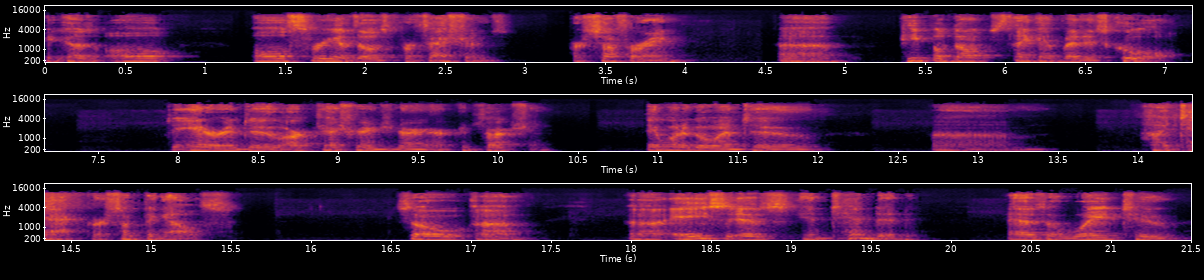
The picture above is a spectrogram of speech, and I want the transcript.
because all all three of those professions are suffering. Uh, people don't think of it as cool to enter into architecture, engineering, or construction. They want to go into um, high tech or something else. So uh, uh, ACE is intended as a way to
